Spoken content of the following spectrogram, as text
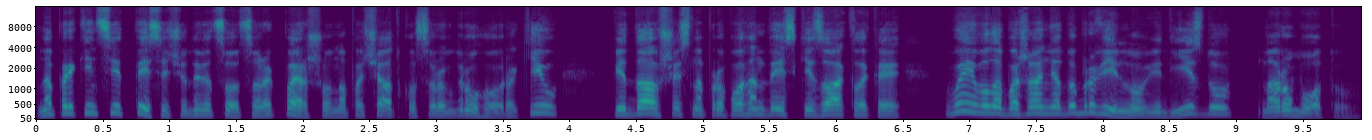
наприкінці 1941 на початку 42-го років, піддавшись на пропагандистські заклики, виявила бажання добровільного від'їзду на роботу.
